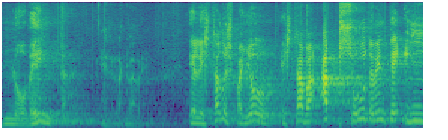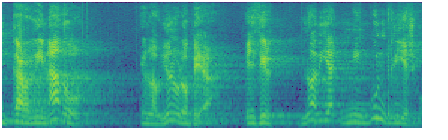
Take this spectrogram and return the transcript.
90 Esa es la clave. el Estado español estaba absolutamente incardinado en la Unión Europea, es decir, no había ningún riesgo,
